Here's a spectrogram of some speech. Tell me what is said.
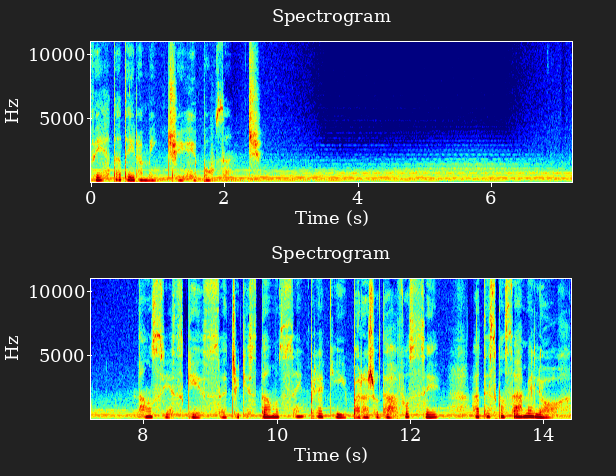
verdadeiramente repousante. Não se esqueça de que estamos sempre aqui para ajudar você a descansar melhor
